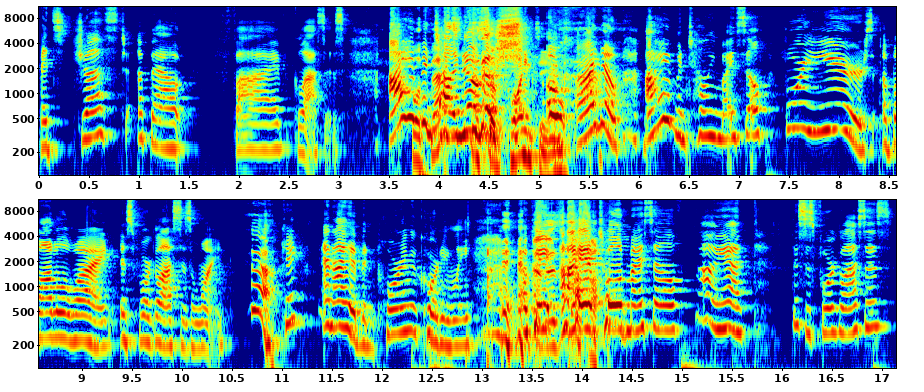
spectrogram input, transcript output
it's just about five glasses. I have Well, been telling no, no, shh. disappointing. Oh, I know. I have been telling myself for years a bottle of wine is four glasses of wine. Yeah. Okay, and I have been pouring accordingly. Okay, that's I have told myself, oh yeah, this is four glasses.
